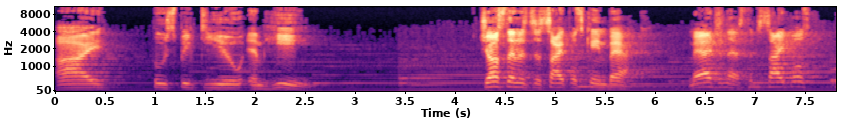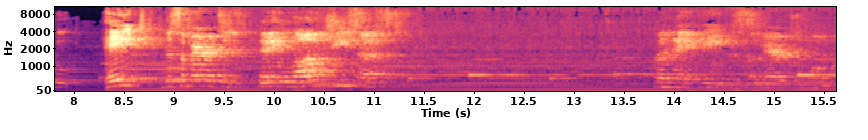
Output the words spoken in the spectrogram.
I who speak to you am he. Just then his disciples came back. Imagine this the disciples who hate the Samaritans. They love Jesus, but they hate the Samaritan woman.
